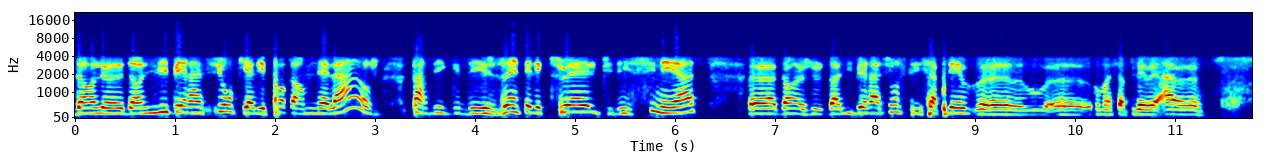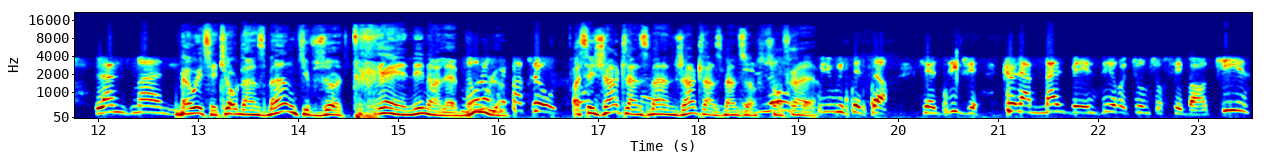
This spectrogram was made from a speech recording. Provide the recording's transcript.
dans le dans Libération qui à l'époque emmenait large par des, des intellectuels puis des cinéastes. Euh, dans, dans Libération, il s'appelait euh, euh, comment s'appelait euh, Lanzmann. Ben oui, c'est Claude Lanzmann qui vous a traîné dans la boue. Non, non, c'est pas Claude. Ah, c'est Jacques Lanzmann, Jacques Lanzmann, son, frère. Oui, oui, c'est ça qui a dit que, que la malbaisée retourne sur ses banquises.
